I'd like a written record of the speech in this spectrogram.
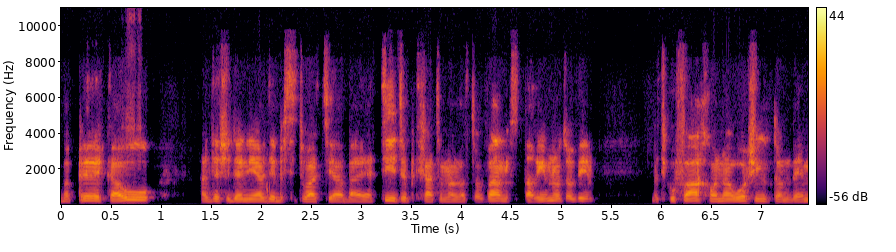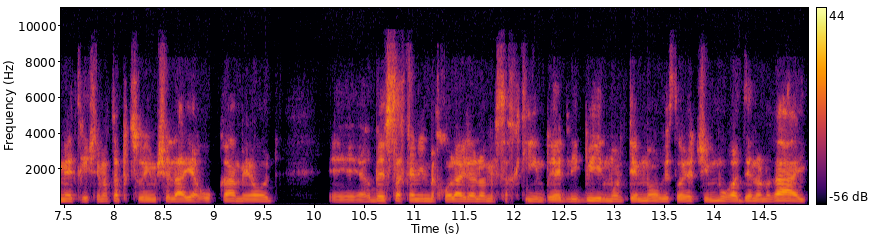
בפרק ההוא על זה שדני אבדי בסיטואציה בעייתית ופתיחת עונה לא טובה, מספרים לא טובים, בתקופה האחרונה וושינגטון באמת, רשימת הפצועים שלה היא ארוכה מאוד, אה, הרבה שחקנים בכל לילה לא משחקים, ברדלי ביל, מונטה מוריס, רויית שימורה, דלון רייט,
